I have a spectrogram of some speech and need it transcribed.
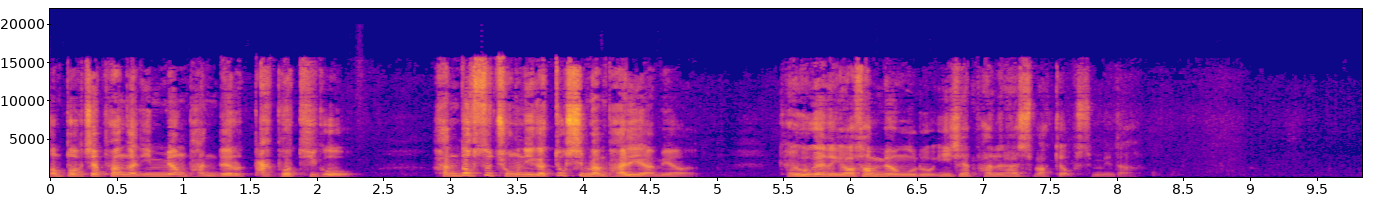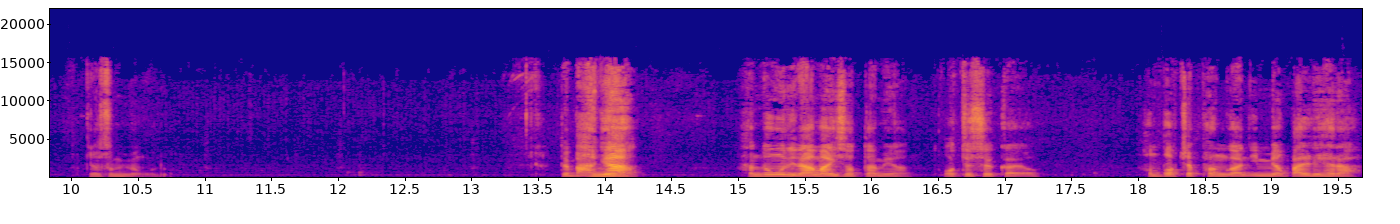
헌법재판관 임명 반대로 딱 버티고 한덕수 총리가 뚝심만 발휘하면 결국에는 6명으로 이 재판을 할 수밖에 없습니다. 6명으로. 근데 만약 한동훈이 남아 있었다면 어땠을까요? 헌법재판관 임명 빨리 해라.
